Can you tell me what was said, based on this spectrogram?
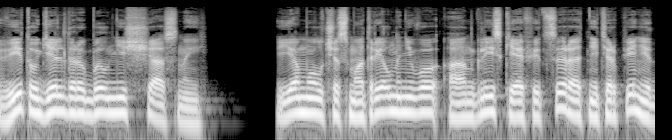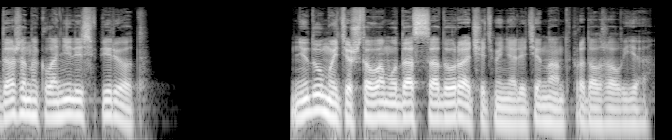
Вид у Гельдера был несчастный. Я молча смотрел на него, а английские офицеры от нетерпения даже наклонились вперед. «Не думайте, что вам удастся одурачить меня, лейтенант», — продолжал я.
